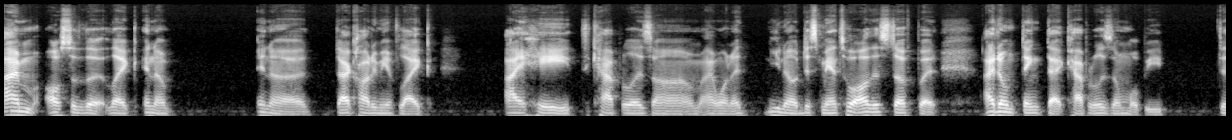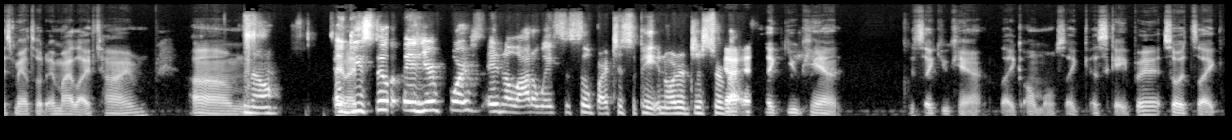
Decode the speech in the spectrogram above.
i'm also the like in a in a dichotomy of like i hate capitalism i want to you know dismantle all this stuff but i don't think that capitalism will be dismantled in my lifetime. Um no and, and you I, still and you're forced in a lot of ways to still participate in order to survive. Yeah, like you can't it's like you can't like almost like escape it. So it's like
